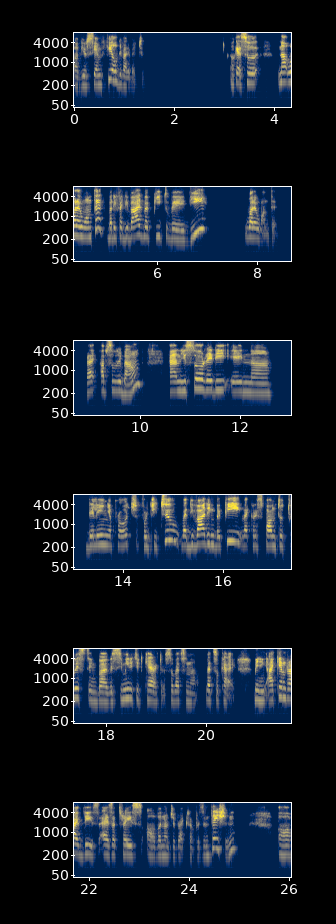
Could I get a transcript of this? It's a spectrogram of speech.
of your CM field divided by two. Okay, so not what I wanted, but if I divide by P to the D, what I wanted, right? Absolutely bound. And you saw already in uh, the Deligne approach for G2, by dividing by P, that correspond to twisting by the similitude character. So that's, that's okay. Meaning I can write this as a trace of an algebraic representation uh,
